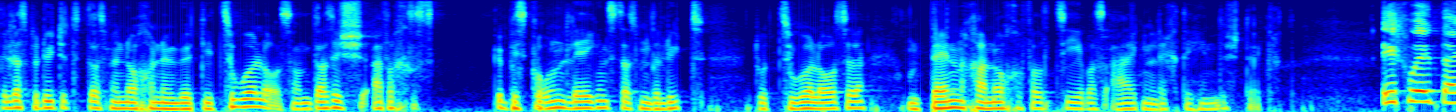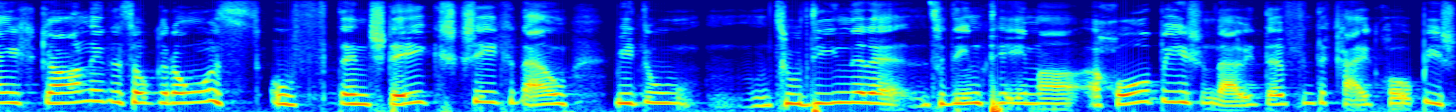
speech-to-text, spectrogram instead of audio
weil das bedeutet, dass man nachher nicht mehr zulassen Und das ist einfach etwas Grundlegendes, dass man den Leuten zulassen und dann kann nachvollziehen, was eigentlich dahinter steckt. Ich will eigentlich gar nicht so groß auf den Entstehungsgeschichte, auch wie du zu, deiner, zu deinem Thema gekommen bist und auch in die Öffentlichkeit gekommen bist,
